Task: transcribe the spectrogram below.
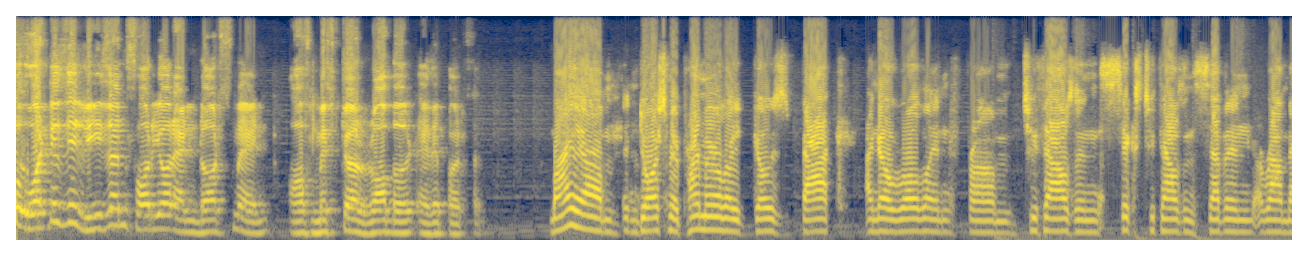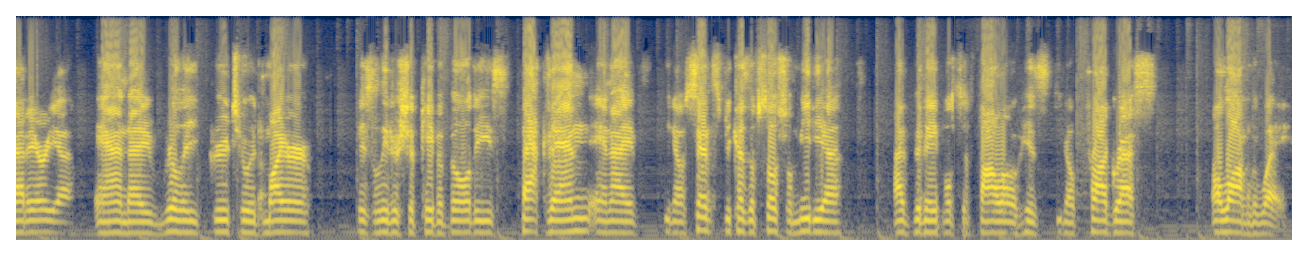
So, what is the reason for your endorsement of Mr. Robert as a person? My um, endorsement primarily goes back. I know Roland from 2006, 2007, around that area, and I really grew to admire his leadership capabilities back then. And I've, you know, since because of social media, I've been able to follow his, you know, progress along the way.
